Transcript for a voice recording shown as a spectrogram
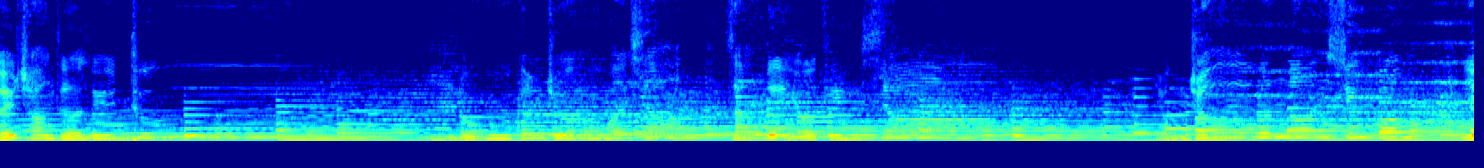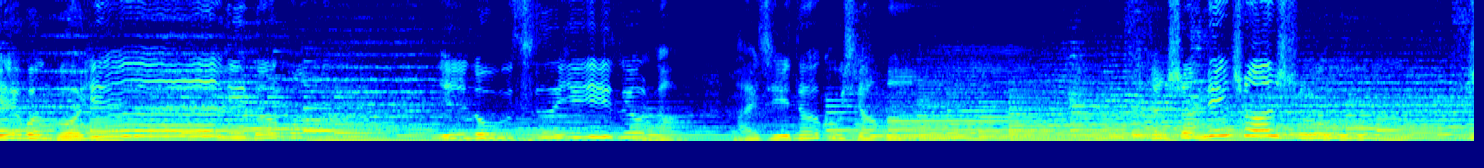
最长的旅途，一路跟着晚霞，再没有停下，用着温暖星光，也吻过夜里的花，一路肆意流浪，还记得故乡吗？任生命穿梭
